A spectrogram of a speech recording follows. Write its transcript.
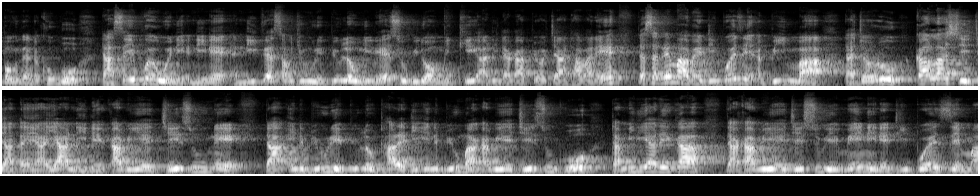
ပုံစံတစ်ခုကိုဒါစေးဖွဲ့ဝင်နေအနေနဲ့အနီးကပ်စောင့်ကြည့်မှုတွေပြုလုပ်နေတယ်ဆိုပြီးတော့ Mikel Arteta ကပြောကြားထားပါတယ်။ဒါစတဲ့မှာပဲဒီပွဲစဉ်အပြီးမှာဒါကျွန်တော်တို့ကာလာရှေဂျာဒဏ်ရာရနေတဲ့ Gabriel Jesus နဲ့ ဒါအင်တာဗျူးတွေပြုလုပ်ထားတယ်ဒီအင်တာဗျူးမှာ Gabriel Jesus ကိုဒါမီဒီယာတွေကဒါ Gabriel Jesus ရေမင်းအနေနဲ့ဒီပွဲစဉ်မှာ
